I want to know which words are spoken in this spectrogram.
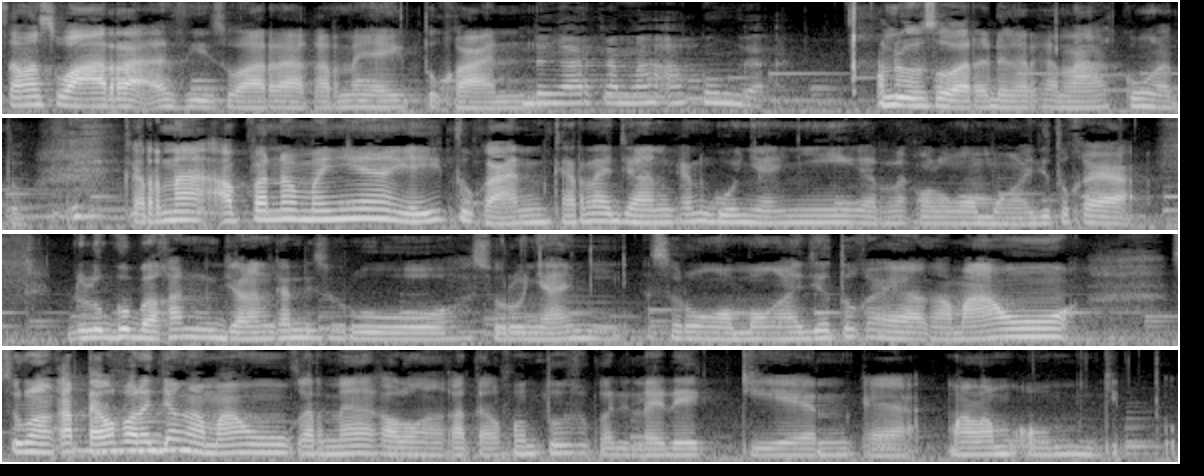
Sama suara sih suara karena ya itu kan. Dengarkanlah aku nggak aduh suara dengarkanlah aku nggak tuh? Karena apa namanya? Ya itu kan karena jangan kan gue nyanyi karena kalau ngomong aja tuh kayak dulu gue bahkan jangan kan disuruh suruh nyanyi suruh ngomong aja tuh kayak nggak mau. Suruh ngangkat telepon aja nggak mau karena kalau ngangkat telepon tuh suka diledekin kayak malam om gitu.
